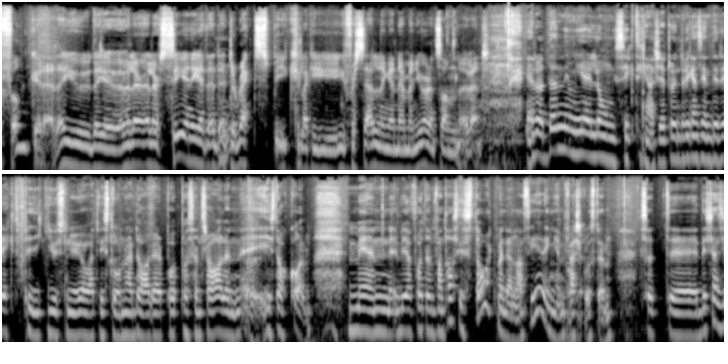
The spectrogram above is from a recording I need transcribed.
funkar det? det, är ju, det är ju, eller, eller ser ni ett, ett direct speak like i, i försäljningen när man gör en sån event? Jag tror att den är mer långsiktig kanske. Jag tror inte vi kan se en direkt peak just nu av att vi står några dagar på, på Centralen i Stockholm. Men vi har fått en fantastisk start med den lanseringen, färskosten. Okay. Så att, eh, det känns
